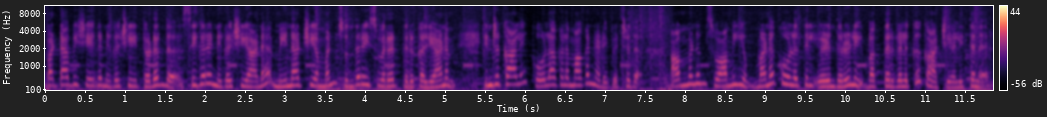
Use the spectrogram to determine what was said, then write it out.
பட்டாபிஷேக நிகழ்ச்சியைத் தொடர்ந்து சிகர நிகழ்ச்சியான மீனாட்சி அம்மன் சுந்தரேஸ்வரர் திருக்கல்யாணம் இன்று காலை கோலாகலமாக நடைபெற்றது. அம்மனும் சுவாமியும் மணக்கோலத்தில் எழுந்தருளி பக்தர்களுக்கு காட்சியளித்தனர்.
